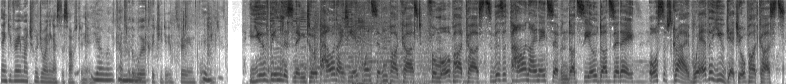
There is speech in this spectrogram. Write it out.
Thank you very much for joining us this afternoon. You're welcome. And for the work that you do. It's very important. You. You've been listening to a Power 98.7 podcast. For more podcasts, visit power987.co.za or subscribe wherever you get your podcasts.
